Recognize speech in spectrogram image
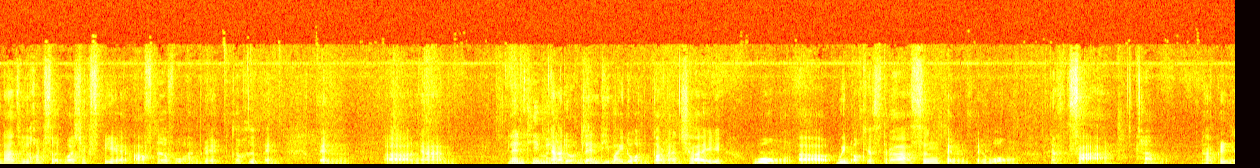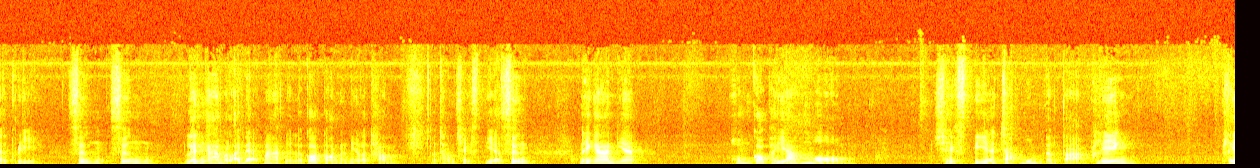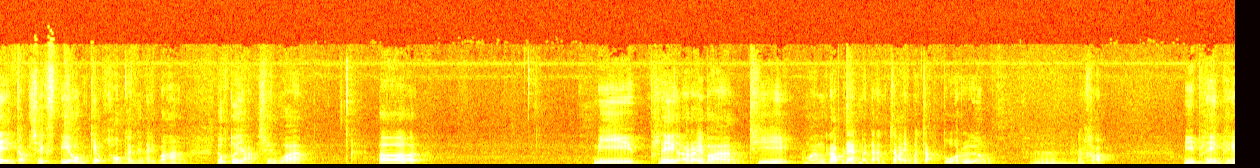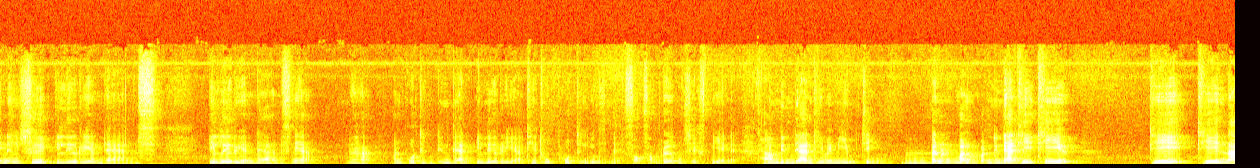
ตั้งชื่อคอนเสิร์ตว่า Shakespeare After 400 ก็คือเป็นเป็นเอ่องานเล่นที่ไม่งานโดนเล่นที่ไม่โดน ตอนนั้นใช้วงวินออเคสตราซึ่งเป็นเป็นวงนักศึกษาครับนะครับปริญญาตรี ซึ่งซึ่งเล่นงานมาหลายแบบมากเลย แล้วก็ตอนนั้นเนี่ยเราทำเราทำเชคสเปียร์ซึ่งในงานเนี้ย ผมก็พยายามมองเชคสเปียร์จากมุมต่างๆ เพลงเพลงกับเชคสเปียร์ว่ามันเกี่ยวข้องกันยังไงบ้าง ยกตัวอย่างเช่นว่าเอ่อมีเพลงอะไรบ้างที่มันรับแรงบันดาลใจมาจากตัวเรื่องอืมนะครับ มีเพลงเพลงหนึ่งชื่อ Illyrian Dance Illyrian Dance เนี่ยนะฮะมันพูดถึงดินแดนอิลลิเรีย ที่ถูกพูดถึงอยู่ในสองสามเรื่องของเชคสเปียร์เนี่ยครับเป็นดินแดนที่ไม่มีอยู่จริงอืมเป็นมันมันดินแดนที่ที่ที่ที่ณ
